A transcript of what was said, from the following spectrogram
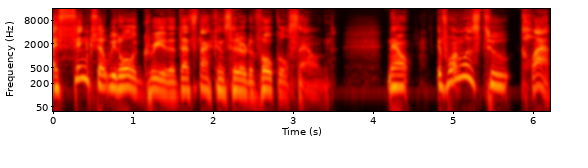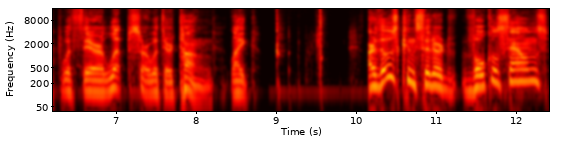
I think that we'd all agree that that's not considered a vocal sound. Now, if one was to clap with their lips or with their tongue, like, are those considered vocal sounds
